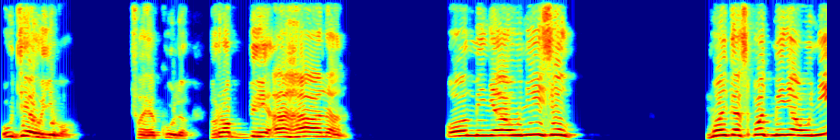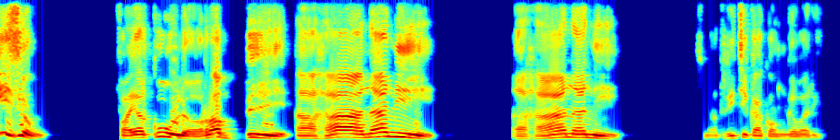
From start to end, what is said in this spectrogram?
Удел его. Фаякуля. Рабби Аганан. Он меня унизил. Мой Господь меня унизил. Фаякулю Рабби Аганани. Аганани. Смотрите, как он говорит.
